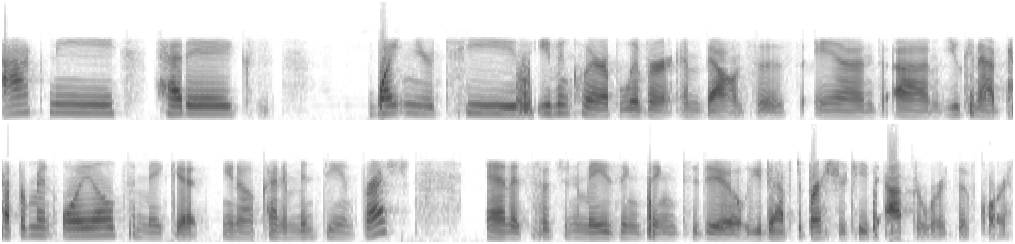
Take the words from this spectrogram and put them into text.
acne headaches whiten your teeth, even clear up liver imbalances. And um, you can add peppermint oil to make it, you know, kind of minty and fresh. And it's such an amazing thing to do. You'd have to brush your teeth afterwards, of course.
